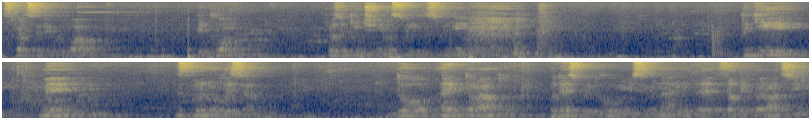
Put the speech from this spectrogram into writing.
сфальсифікував диплом про закінчення освіти своєї. Тоді ми звернулися до ректорату Одеської духовної семінарії, де за декларацією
